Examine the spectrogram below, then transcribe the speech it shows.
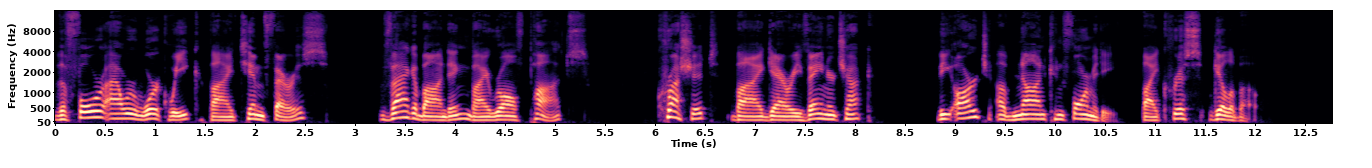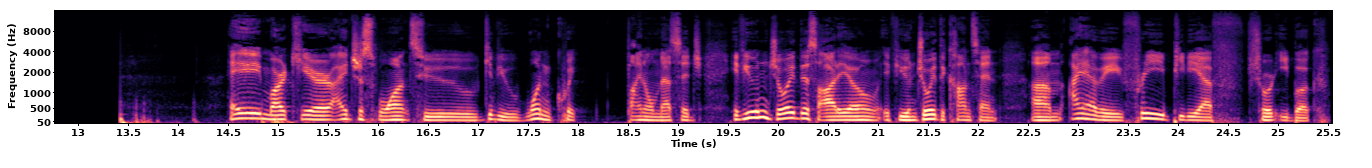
The Four Hour Work Week by Tim Ferriss, Vagabonding by Rolf Potts, Crush It by Gary Vaynerchuk, The Art of Nonconformity by Chris Guillebeau. Hey, Mark here. I just want to give you one quick final message. If you enjoyed this audio, if you enjoyed the content, um, I have a free PDF short ebook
